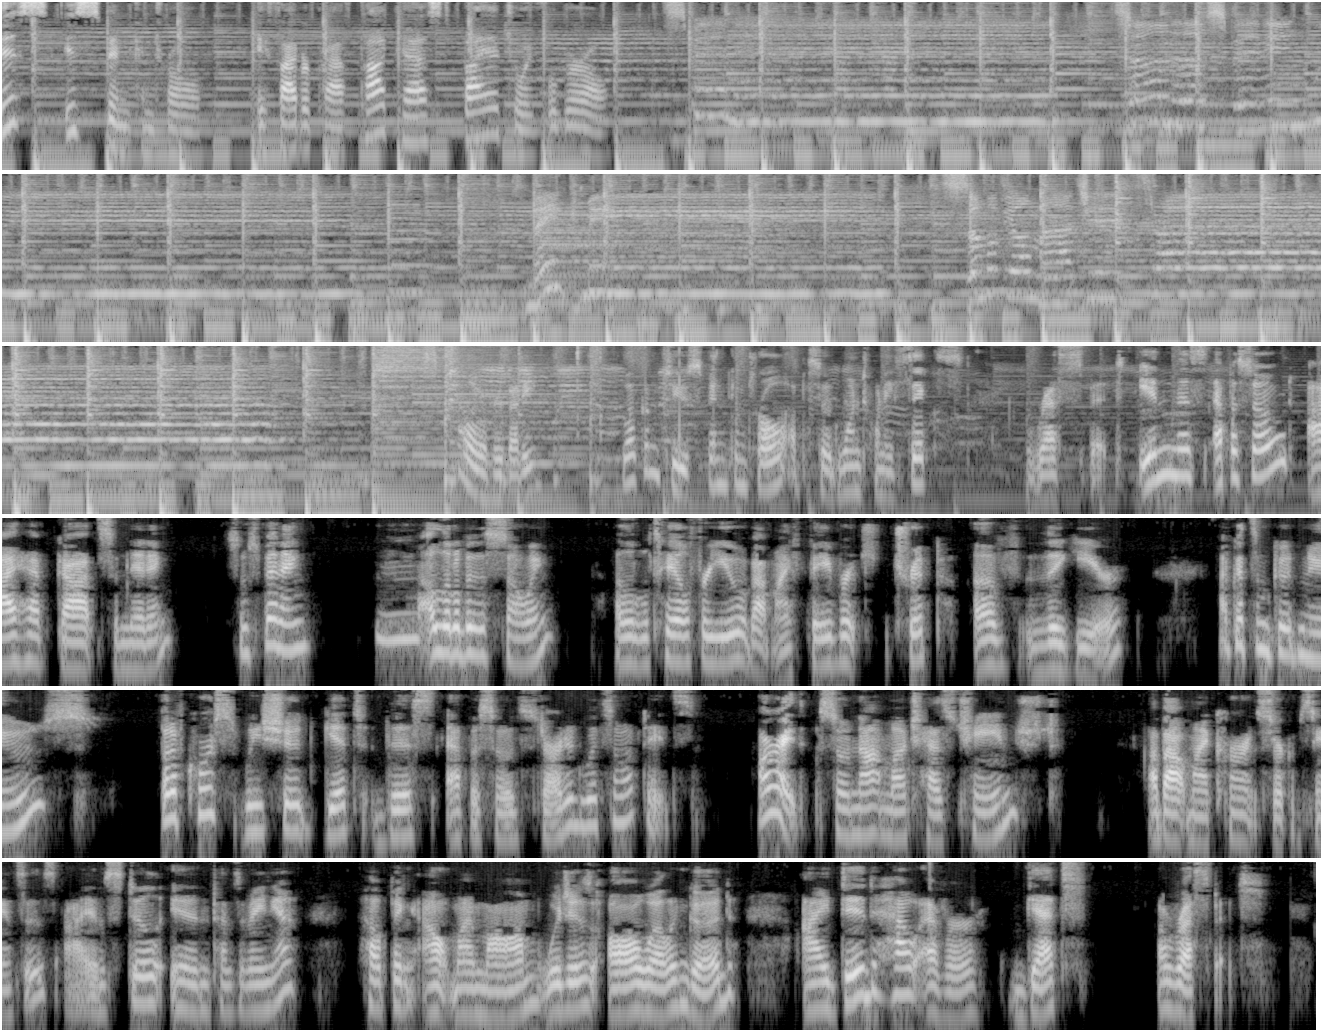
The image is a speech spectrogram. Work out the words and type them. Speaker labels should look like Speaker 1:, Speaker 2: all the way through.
Speaker 1: This is Spin Control, a Fibercraft podcast by a joyful girl.
Speaker 2: Spinning, turn the spinning wheel. Make me some of your magic thread.
Speaker 1: Hello, everybody. Welcome to Spin Control, episode 126 Respite. In this episode, I have got some knitting, some spinning, mm, a little bit of sewing, a little tale for you about my favorite trip of the year. I've got some good news, but of course, we should get this episode started with some updates. All right, so not much has changed about my current circumstances. I am still in Pennsylvania helping out my mom, which is all well and good. I did, however, get a respite.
